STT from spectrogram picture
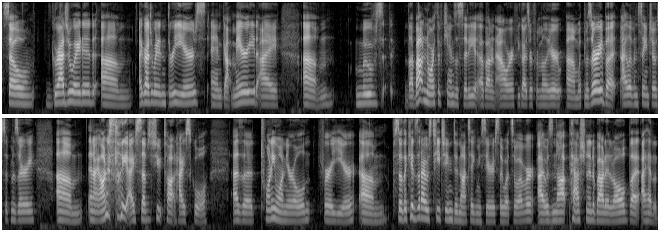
So graduated. Um, I graduated in three years and got married. I um, moved about north of Kansas City, about an hour if you guys are familiar um, with Missouri, but I live in St. Joseph, Missouri. Um, and I honestly, I substitute taught high school as a 21 year old for a year. Um, so the kids that I was teaching did not take me seriously whatsoever. I was not passionate about it at all, but I had a,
